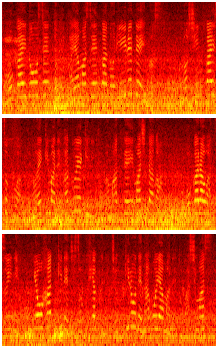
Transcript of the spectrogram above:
東海道線と高山線が乗り入れています。この新快速はこの駅まで各駅にとどまっていましたがここからはついに本領発揮で時速120キロで名古屋まで飛ばします。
